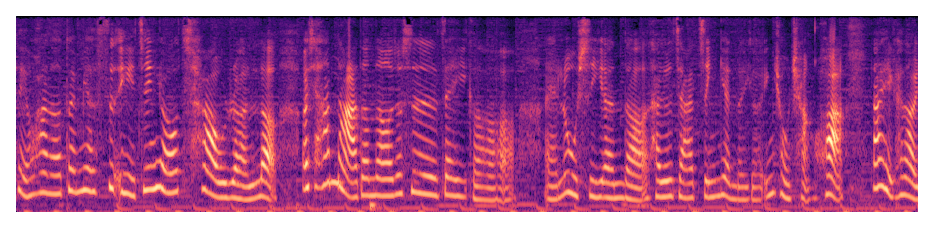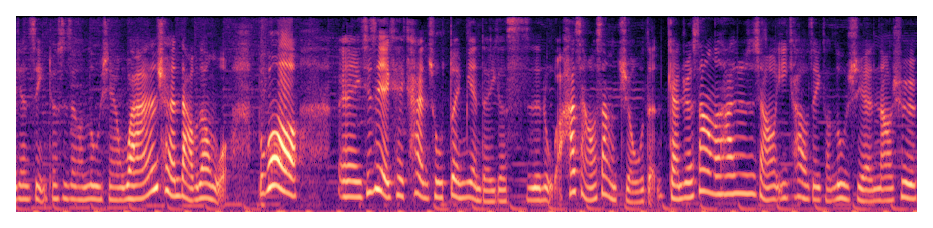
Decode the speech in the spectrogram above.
这里的话呢，对面是已经有草人了，而且他拿的呢就是这一个。哎，露西恩的，他就加经验的一个英雄强化。大家可以看到一件事情，就是这个露西恩完全打不动我。不过，哎，其实也可以看出对面的一个思路啊，他想要上九等，感觉上呢，他就是想要依靠这个露西恩，然后去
